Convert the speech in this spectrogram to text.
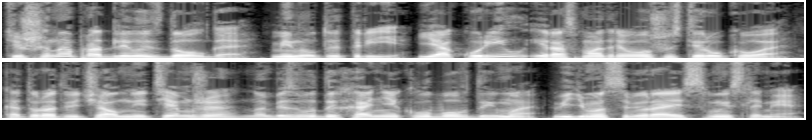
Тишина продлилась долго, минуты три. Я курил и рассматривал Шестирукова, который отвечал мне тем же, но без выдыхания клубов дыма, видимо, собираясь с мыслями.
